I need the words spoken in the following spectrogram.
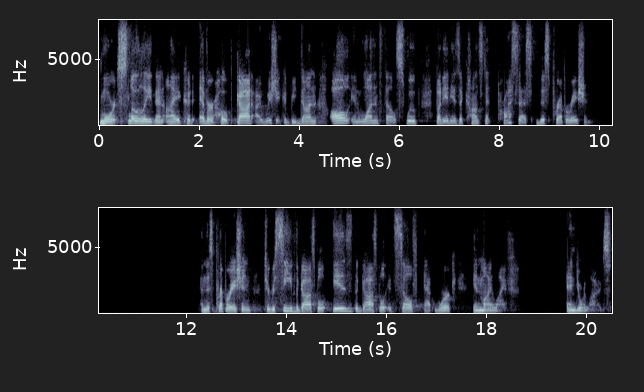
more slowly than I could ever hope. God, I wish it could be done all in one fell swoop, but it is a constant process, this preparation. And this preparation to receive the gospel is the gospel itself at work in my life and your lives.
